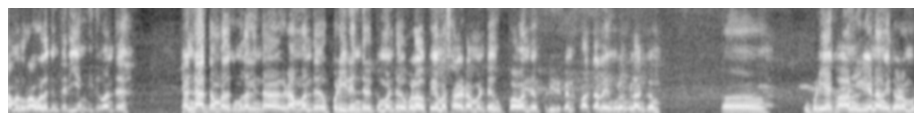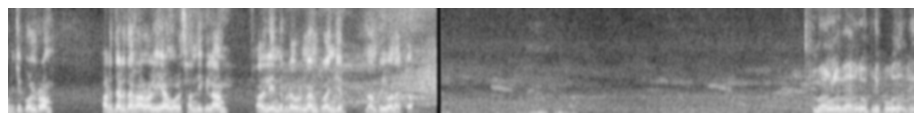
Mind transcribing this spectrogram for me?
தமிழ் உறவுகளுக்கும் தெரியும். இது வந்து ரெண்டாயிரத்தி ஒன்பதுக்கு முதல் இந்த இடம் வந்து எப்படி இருந்திருக்குமெண்டு இவ்வளவு ஃபேமஸான இடம் வந்து இப்போ வந்து எப்படி இருக்குன்னு பார்த்தாலே உங்களுக்கு விளங்கும். இப்படியே காணொலியை நாங்கள் இதோட முடிச்சுக்கொள்கிறோம் அடுத்தடுத்த காணொலியை உங்களை சந்திக்கலாம். அதுலேயே இந்த விடவர் நான் ரஞ்சித். நன்றி வணக்கம். வாங்கல பாருங்க எப்படி போகுதுண்டு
